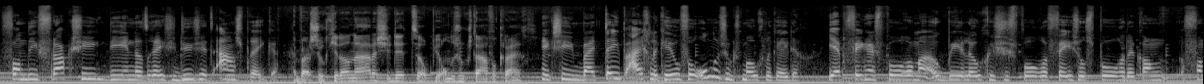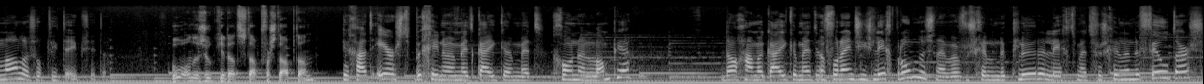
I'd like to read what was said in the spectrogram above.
van die fractie die in dat residu zit aanspreken. En waar zoek je dan naar als je dit op je onderzoekstafel krijgt? Ik zie bij tape eigenlijk heel veel onderzoeksmogelijkheden. Je hebt vingersporen, maar ook biologische sporen, vezelsporen. Er kan van alles op die tape zitten. Hoe onderzoek je dat stap voor stap dan? Je gaat eerst beginnen we met kijken met gewoon een lampje. Dan gaan we kijken met een forensisch lichtbron. Dus dan hebben we verschillende kleuren licht met verschillende filters.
